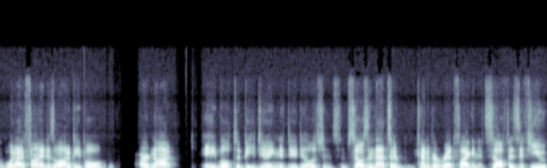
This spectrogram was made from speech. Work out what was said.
what I find is a lot of people are not able to be doing the due diligence themselves and that's a kind of a red flag in itself is if you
